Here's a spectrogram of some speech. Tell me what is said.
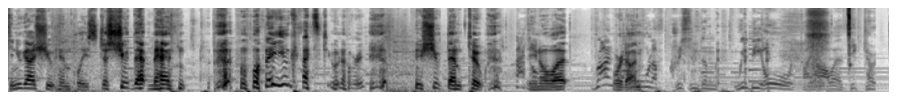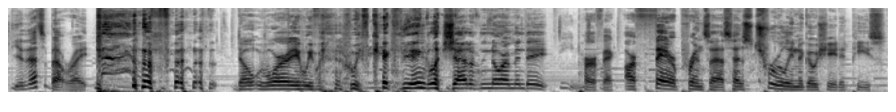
Can you guys shoot him, please? Just shoot that man. what are you guys doing over here? You shoot them too. You know what? One We're done. Of Christendom will be awed by our victory. Yeah, that's about right. Don't worry, we've we've kicked the English out of Normandy. Perfect. Our fair princess has truly negotiated peace.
